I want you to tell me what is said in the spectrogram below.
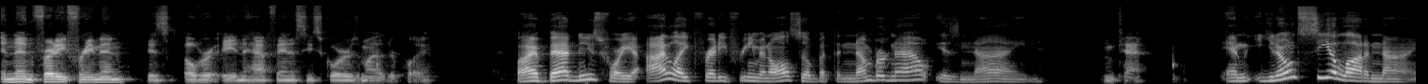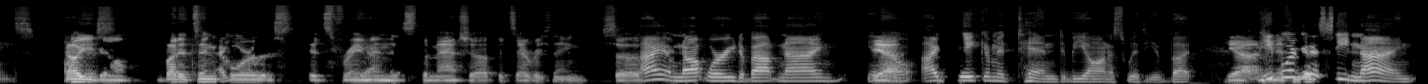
and then Freddie Freeman is over eight and a half fantasy score is my other play. Well, I have bad news for you. I like Freddie Freeman also, but the number now is nine. Okay. And you don't see a lot of nines. No, you don't but it's in Coors, it's Freeman, yeah. it's the matchup, it's everything. So I am not worried about nine. You yeah. know, I take them at 10 to be honest with you, but yeah, I people mean, are going to see nine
